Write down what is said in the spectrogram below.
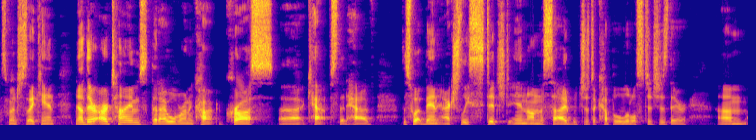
as much as I can. Now there are times that I will run across uh, caps that have the sweatband actually stitched in on the side with just a couple of little stitches there. Um,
